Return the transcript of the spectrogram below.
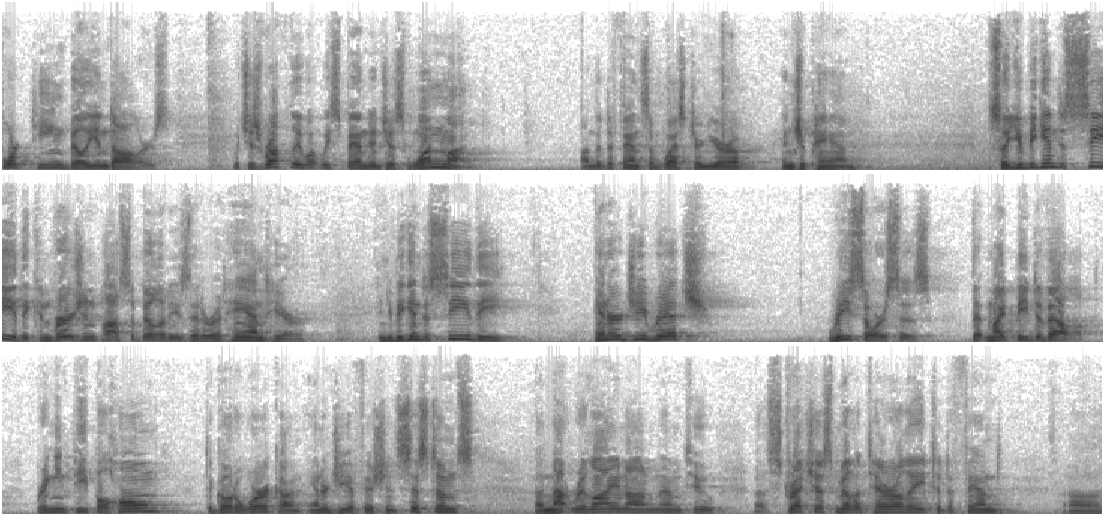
$14 billion, which is roughly what we spend in just one month on the defense of Western Europe and Japan. So you begin to see the conversion possibilities that are at hand here, and you begin to see the energy rich resources that might be developed, bringing people home to go to work on energy efficient systems, uh, not relying on them to uh, stretch us militarily to defend uh,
